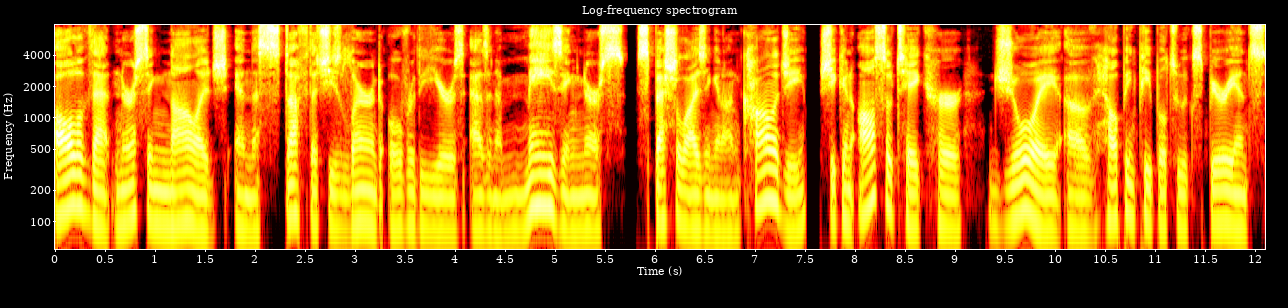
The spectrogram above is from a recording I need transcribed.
all of that nursing knowledge and the stuff that she's learned over the years as an amazing nurse specializing in oncology, she can also take her joy of helping people to experience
